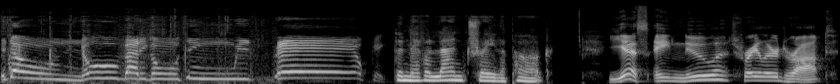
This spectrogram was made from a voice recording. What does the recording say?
It don't nobody gonna sing with me. Okay. The Neverland Trailer Park. Yes, a new trailer dropped.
